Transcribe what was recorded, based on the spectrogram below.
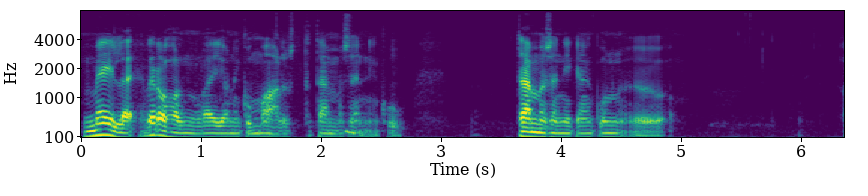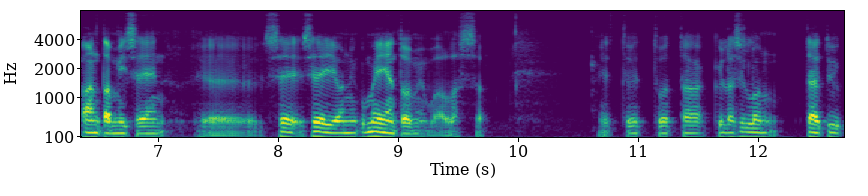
meillä verohallinnolla ei ole niin kuin mahdollista tämmöisen, niin kuin, tämmöisen ikään kuin antamiseen, se, se ei ole niin kuin meidän toimivallassa. Että, et, tuota, kyllä silloin täytyy,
